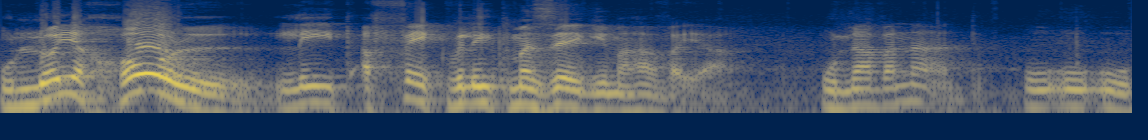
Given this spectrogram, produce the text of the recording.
הוא לא יכול להתאפק ולהתמזג עם ההוויה. הוא נע ונד, הוא, הוא, הוא,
